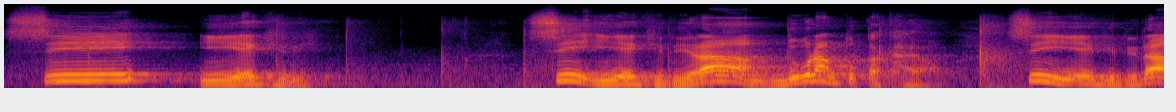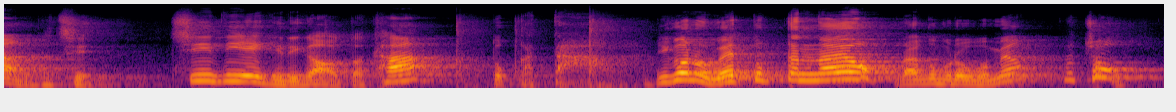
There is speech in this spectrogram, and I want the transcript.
CE의 길이. CE의 길이랑 누구랑 똑같아요? CE의 길이랑 그렇지. CD의 길이가 어떻다? 똑같다. 이거는 왜 똑같나요? 라고 물어보면 그렇죠.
